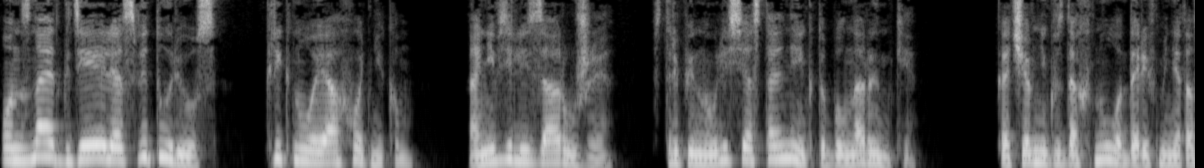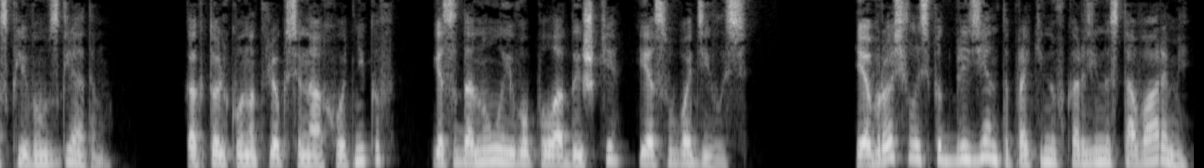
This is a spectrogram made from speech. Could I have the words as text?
Он знает, где Элиас Витуриус, крикнула я охотникам. Они взялись за оружие. Встрепенулись и остальные, кто был на рынке. Кочевник вздохнул, одарив меня тоскливым взглядом. Как только он отвлекся на охотников, я саданула его по лодыжке и освободилась. Я бросилась под брезент, опрокинув корзины с товарами,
